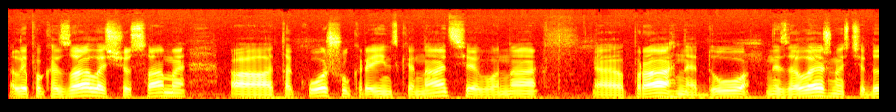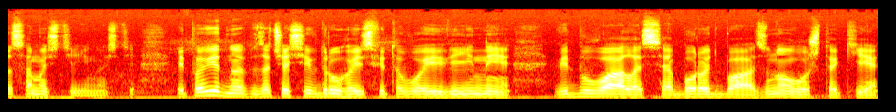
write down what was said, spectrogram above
але показала, що саме також українська нація вона е, прагне до незалежності, до самостійності. Відповідно, за часів Другої світової війни відбувалася боротьба знову ж таки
